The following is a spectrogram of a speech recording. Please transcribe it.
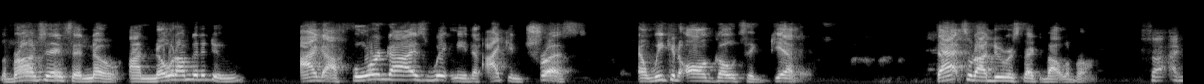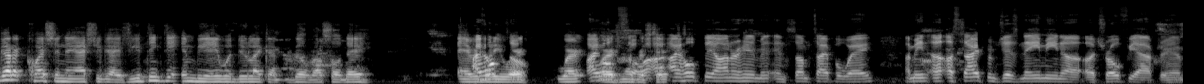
LeBron James said, No, I know what I'm going to do. I got four guys with me that I can trust, and we can all go together. That's what I do respect about LeBron. So I got a question to ask you guys. Do you think the NBA would do like a Bill Russell day? Everybody wears, so. wear, I hope so. I, I, hope they honor him in, in, some type of way. I mean, uh, aside from just naming a, a trophy after him,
